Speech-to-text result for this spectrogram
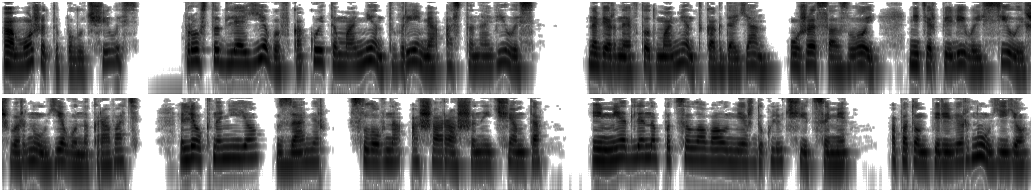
А может, и получилось. Просто для Евы в какой-то момент время остановилось. Наверное, в тот момент, когда Ян уже со злой, нетерпеливой силой швырнул Еву на кровать, лег на нее, замер, словно ошарашенный чем-то, и медленно поцеловал между ключицами, а потом перевернул ее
